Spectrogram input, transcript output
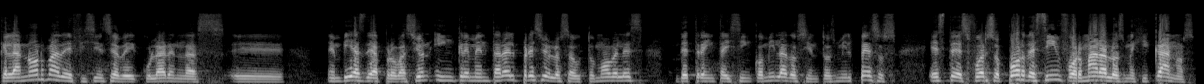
que la norma de eficiencia vehicular en las eh, en vías de aprobación incrementará el precio de los automóviles de 35 mil a 200 mil pesos. Este esfuerzo por desinformar a los mexicanos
